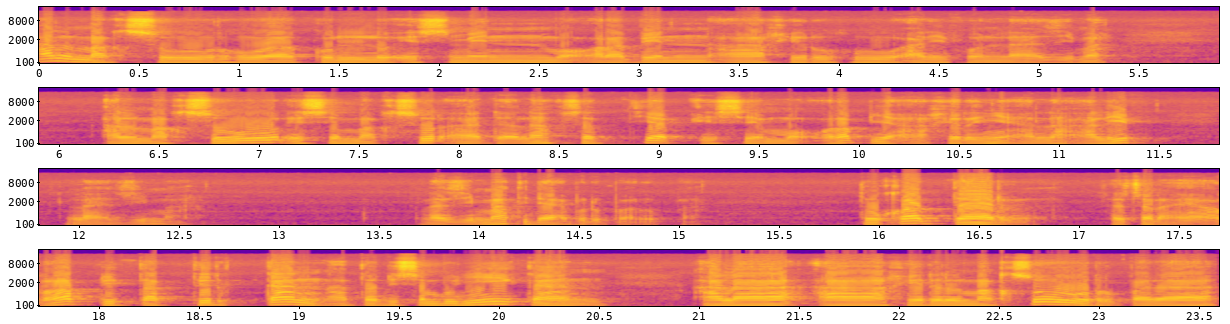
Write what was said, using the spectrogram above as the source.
al maksur huwa kullu ismin mu'rabin akhiruhu alifun lazimah. Al maksur isim maksur adalah setiap isim mu'rab yang akhirnya adalah alif lazimah. Lazimah tidak berupa-rupa. Tuqaddar secara i'rab ditakdirkan atau disembunyikan ala akhiril maksur pada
